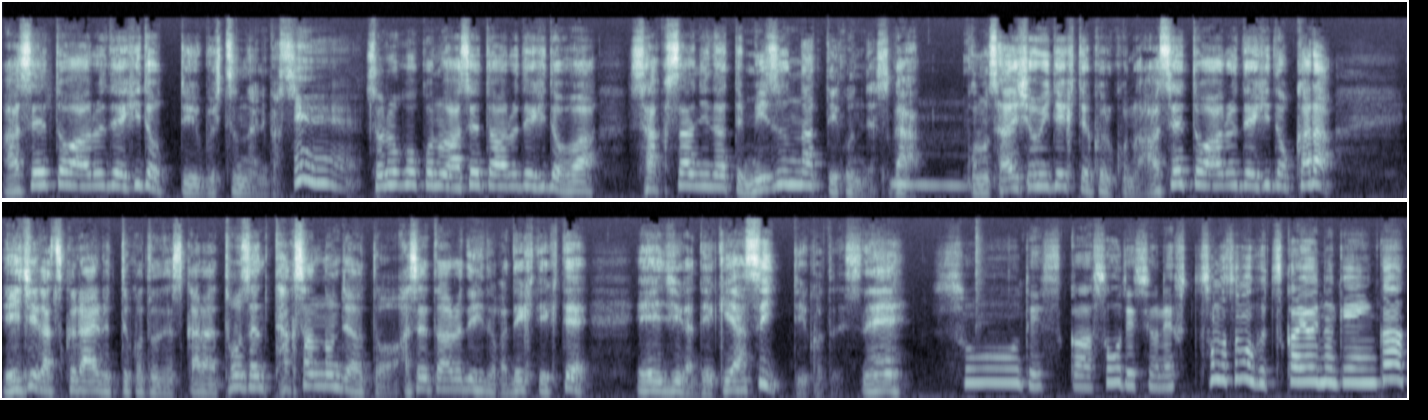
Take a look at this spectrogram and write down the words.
アセトアルデヒドっていう物質になります、えー、その後このアセトアルデヒドは酢酸になって水になっていくんですがこの最初にできてくるこのアセトアルデヒドから AG が作られるってことですから当然たくさん飲んじゃうとアセトアルデヒドができてきて AG ができやすいっていうことですね。そうですか、そうですよね。そもそも二日酔いの原因が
